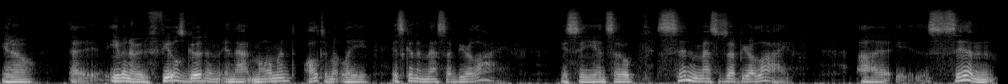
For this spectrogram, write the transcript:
You know, uh, even if it feels good in, in that moment, ultimately it's going to mess up your life. You see, and so sin messes up your life. Uh, sin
